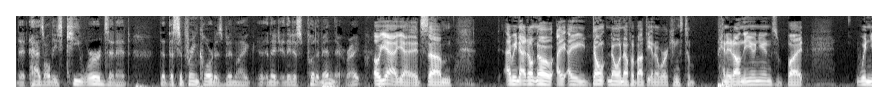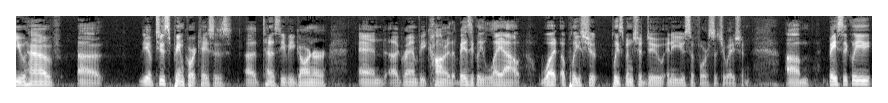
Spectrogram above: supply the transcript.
that has all these key words in it that the Supreme Court has been like, and they, they just put them in there, right? Oh yeah, yeah. It's um, I mean, I don't know. I, I don't know enough about the inner workings to pin it on the unions, but when you have uh, you have two Supreme Court cases, uh, Tennessee v. Garner and uh, Graham v. Connor, that basically lay out what a police should, policeman should do in a use of force situation. Um, basically,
